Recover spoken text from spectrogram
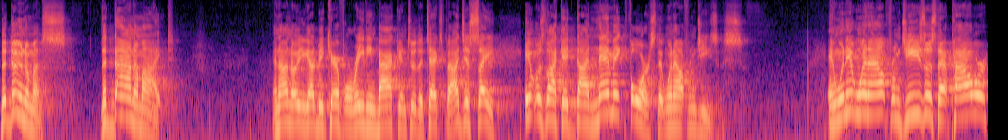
The dunamis, the dynamite. And I know you got to be careful reading back into the text, but I just say it was like a dynamic force that went out from Jesus. And when it went out from Jesus, that power,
